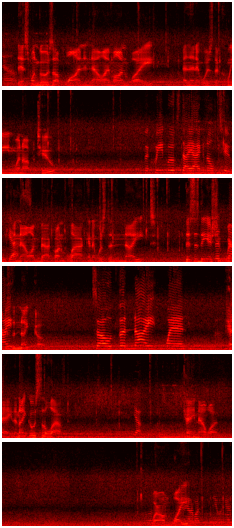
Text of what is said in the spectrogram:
down. This one goes up one, and now I'm on white. And then it was the queen went up two. The queen moves diagonal two. Yes. And now I'm back on black, and it was the knight. This is the issue. Where does the knight go? So the knight went. Okay, the knight goes to the left. Yep. Okay, now what? We're on I white. gotta watch the video again.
